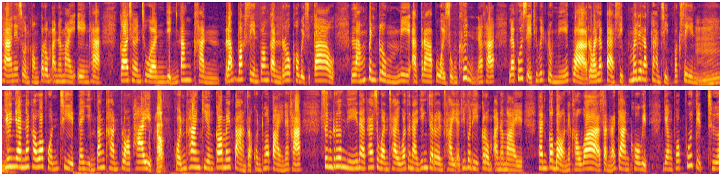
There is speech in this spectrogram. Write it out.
นะคะในส่วนของกรมอนามัยเองค่ะ ก็เชิญชวนหญิงตั้งครรภ์รับวัคซีนป้องกันโรคโควิด -19 หลังเป็นกลุ่มมีอัตราป่วยสูงขึ้นนะคะ และผู้เสียชีวิตกลุ่มนี้กว่าร้อยละ80 ไม่ได้รับการฉีดวัคซีนอืมยืนยันนะคะว่าผลฉีดในหญิงตั้งครรภ์ปลอดภัยครับผลข้างเคียงก็ไม่ต่างจากคนทั่วไปนะคะ ซึ่งเรื่องนี้นายแพทย์สุวรรณชัยวัฒนายิ่งเจริญชัยอธิบดีกรมอนามัย ท่านก็บอกนะคะว่าสถานการณ์โควิด ยังพบผู้ติดเชื้อ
